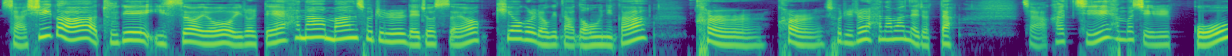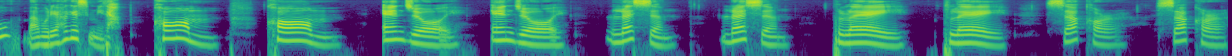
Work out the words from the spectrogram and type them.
자, C가 두 개 있어요. 이럴 때 하나만 소리를 내줬어요. 키역을 여기다 넣으니까 curl, curl 소리를 하나만 내줬다. 자, 같이 한 번씩 읽고 마무리하겠습니다. come, come, enjoy, enjoy, lesson, lesson, play, play, soccer, soccer.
